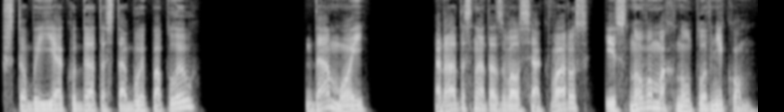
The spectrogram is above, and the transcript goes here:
чтобы я куда-то с тобой поплыл?» «Домой», Радостно отозвался Акварус и снова махнул плавником.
